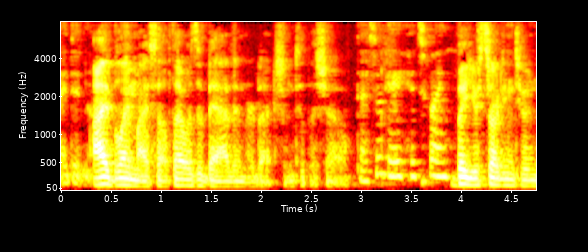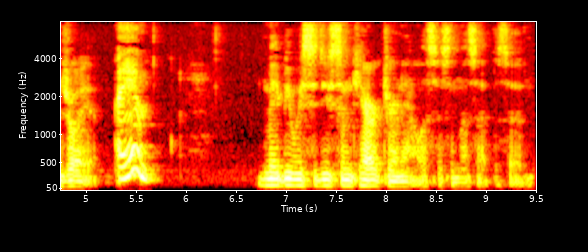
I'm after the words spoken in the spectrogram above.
I did not. I blame myself. That was a bad introduction to the show. That's okay. It's fine. But you're starting to enjoy it. I am. Maybe we should do some character analysis in this episode.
